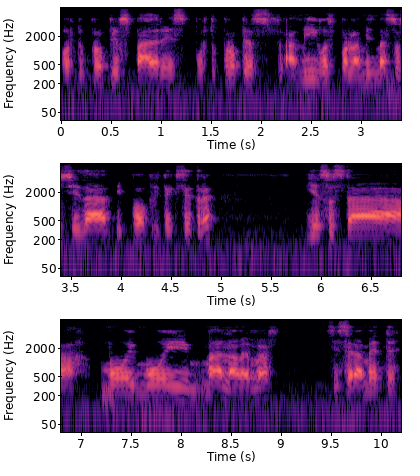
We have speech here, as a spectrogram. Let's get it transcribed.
por tus propios padres, por tus propios amigos, por la misma sociedad hipócrita, etcétera y eso está muy, muy mal, la verdad, sinceramente.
